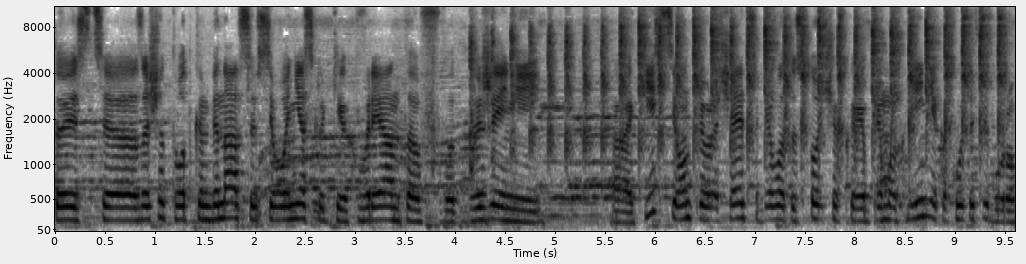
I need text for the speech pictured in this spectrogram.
То есть э, за счет вот комбинации всего нескольких вариантов вот, движений кисти, он превращает себе вот из точек и прямых линий какую-то фигуру.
